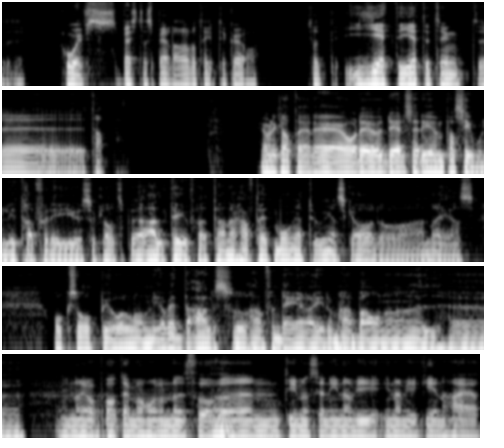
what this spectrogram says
eh, HIFs bästa spelare över tid tycker jag. Så ett jätte, jättetungt eh, tapp. Ja men det är klart det är det. Och det, dels är det ju en personlig tragedi ju såklart alltid. För att han har haft rätt många tunga skador, Andreas. Också upp i åldern. Jag vet inte alls hur han funderar i de här banorna nu. Eh, När jag pratade med honom nu för en timme sedan innan vi, innan vi gick in här.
